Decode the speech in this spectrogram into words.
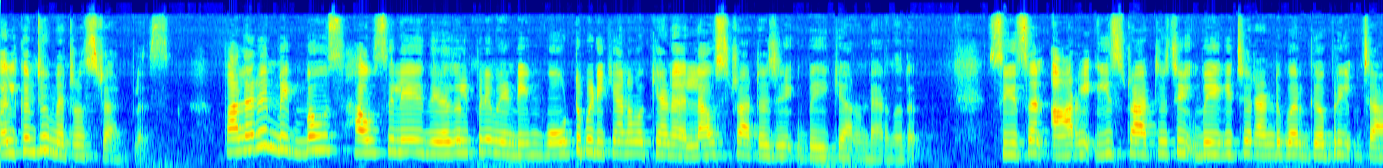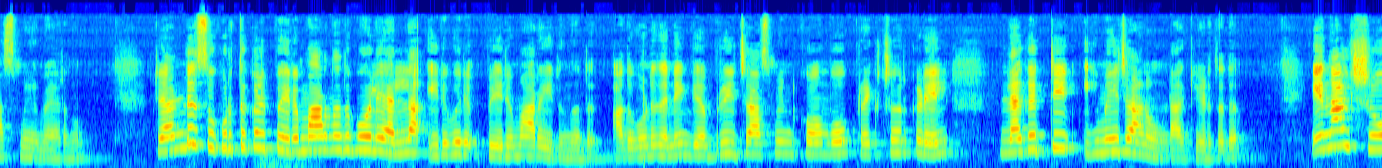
Welcome to metro star plus പലരും ബിഗ് ബോസ് ഹൗസിലെ നിലനിൽപ്പിന് വേണ്ടിയും വോട്ട് പിടിക്കാനുമൊക്കെയാണ് ലവ് സ്ട്രാറ്റജി ഉപയോഗിക്കാറുണ്ടായിരുന്നത്. സീസൺ ആറിൽ ഈ സ്ട്രാറ്റജി ഉപയോഗിച്ച രണ്ടുപേർ ഗബ്രിയും ജാസ്മിനുമായിരുന്നു. രണ്ട് സുഹൃത്തുക്കൾ പെരുമാറുന്നത് പോലെയല്ല ഇരുവരും പെരുമാറിയിരുന്നത്. അതുകൊണ്ട് തന്നെ ഗബ്രി ജാസ്മിൻ കോംബോ പ്രേക്ഷകർക്കിടയിൽ നെഗറ്റീവ് ഇമേജാണ് ഉണ്ടാക്കിയെടുത്തത്. എന്നാൽ ഷോ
